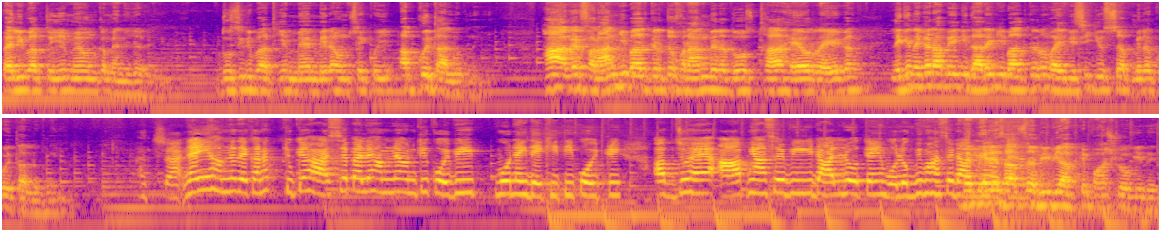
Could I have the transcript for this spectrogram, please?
पहली बात तो ये मैं उनका मैनेजर हूँ। दूसरी बात ये मैं मेरा उनसे कोई अब कोई ताल्लुक नहीं हाँ। अगर फरहान की बात करते हो फरहान मेरा दोस्त था है और रहेगा। लेकिन अगर आप एक इदारे की बात करो वाईबीसी की उससे अब मेरा कोई ताल्लुक नहीं है। अच्छा नहीं हमने देखा ना क्योंकि आज से पहले हमने उनकी कोई भी वो नहीं देखी थी पोइट्री अब जो है आप यहाँ से भी डाल रहे होते हैं वो लोग भी वहाँ से डाल रहे मेरे होते हिसाब से अभी भी आपके पाँच लोग ही देख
